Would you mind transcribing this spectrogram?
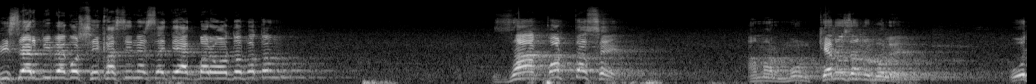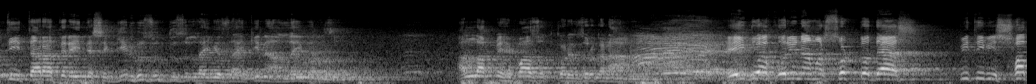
বিচার বিভাগও শেখ হাসিনার চাইতে একবার অধপতন। যা করতেছে আমার মন কেন জানো বলে? অতি তাড়াতাড়ি এই দেশে গৃহযুদ্ধ লাগে যায় কিনা আল্লাহ ভালো। আল্লাহ আপনি হেফাজত করেন জোরকানা আমি এই দোয়া করি না, আমার ছোট্ট দেশ, পৃথিবীর সব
